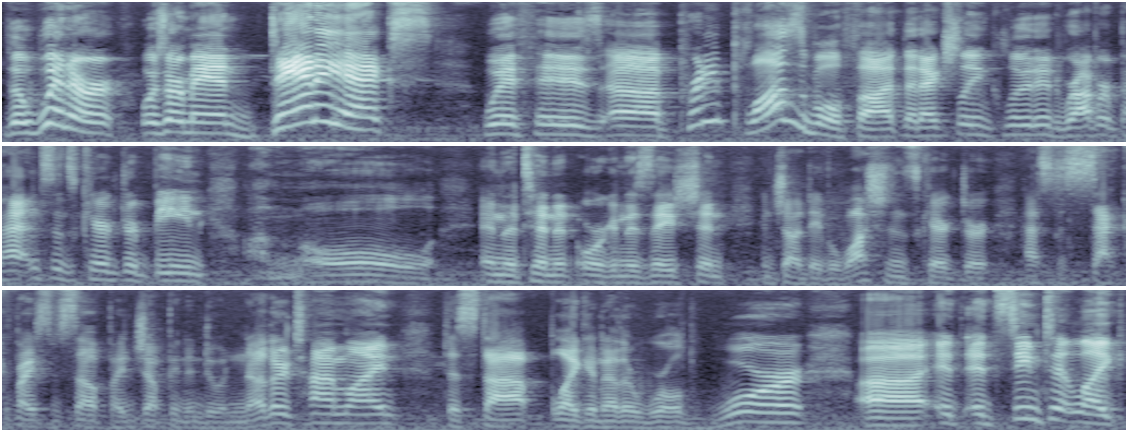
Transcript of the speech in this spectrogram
the winner was our man Danny X with his uh, pretty plausible thought that actually included Robert Pattinson's character being a mole in the Tenet organization, and John David Washington's character has to sacrifice himself by jumping into another timeline to stop like another world war. Uh, it, it seemed to like,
